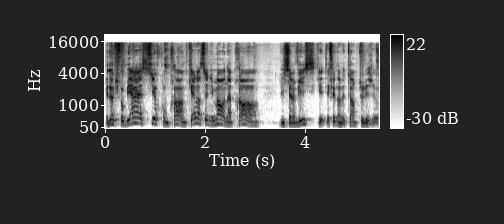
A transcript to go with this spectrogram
Et donc, il faut bien sûr comprendre quel enseignement on apprend du service qui a été fait dans le temple tous les jours.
